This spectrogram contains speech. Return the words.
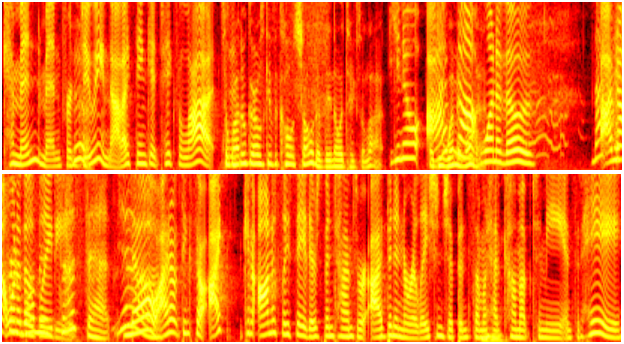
commend men for Yeah. doing that. I think it takes a lot. So to- why do girls give the cold shoulder if they know it takes a lot? you know, do I'm women know not that? one of those. I'm not one of those woman ladies. Does that? Yeah. No, I don't think so. I can honestly say there's been times where I've been in a relationship and someone Mm-hmm. had come up to me and said, "Hey,"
